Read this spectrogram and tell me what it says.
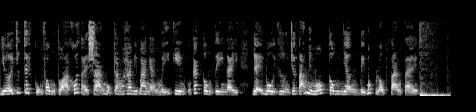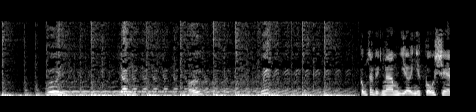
Giới chức trách cũng phong tỏa khối tài sản 123.000 Mỹ Kim của các công ty này để bồi thường cho 81 công nhân bị bóc lột tàn tệ. Người, dân, thử, quyết. Cộng sản Việt Nam giờ như cổ xe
